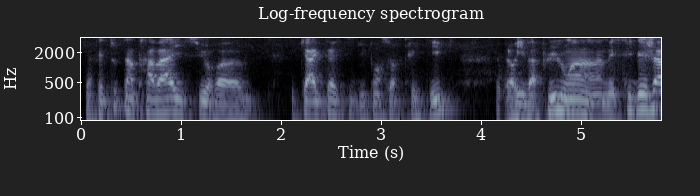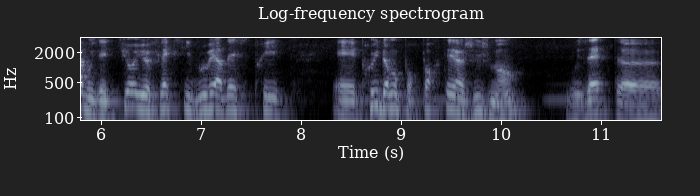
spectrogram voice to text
qui a fait tout un travail sur euh, les caractéristiques du penseur critique. Alors il va plus loin, hein, mais si déjà vous êtes curieux, flexible, ouvert d'esprit et prudent pour porter un jugement, vous êtes, euh,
